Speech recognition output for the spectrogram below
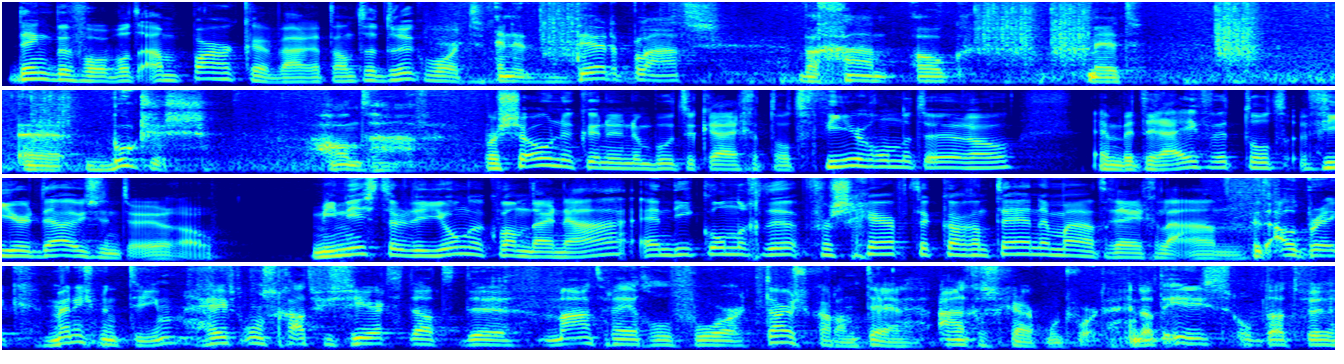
Denk bijvoorbeeld aan parken waar het dan te druk wordt. En in de derde plaats, we gaan ook met uh, boetes handhaven. Personen kunnen een boete krijgen tot 400 euro en bedrijven tot 4000 euro. Minister De Jonge kwam daarna en die kondigde verscherpte quarantainemaatregelen aan. Het Outbreak Management Team heeft ons geadviseerd dat de maatregel voor thuisquarantaine aangescherpt moet worden. En dat is omdat we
